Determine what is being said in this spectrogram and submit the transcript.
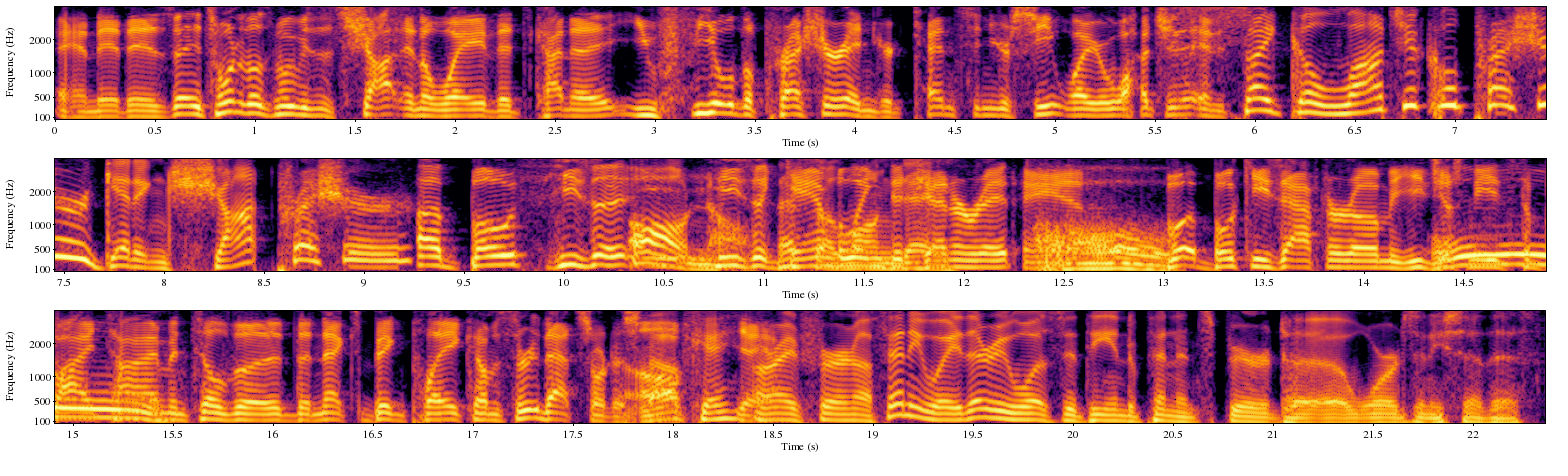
And it is it's one of those movies that's shot in a way that kind of you feel the pressure and you're tense in your seat while you're watching it. And psychological pressure, getting shot pressure. uh, both he's a Oh, no. he's a That's a gambling day. degenerate and Oh. bo- bookies after him. He just needs to buy Oh. time until the the next big play comes through. That sort of stuff. Okay, Yeah. all right, fair enough. Anyway, there he was at the Independent Spirit uh, Awards, and he said this.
